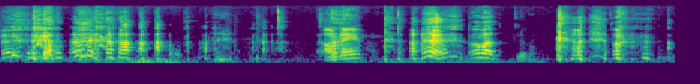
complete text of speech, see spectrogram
Ha ha ha ha ha! Out है अब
